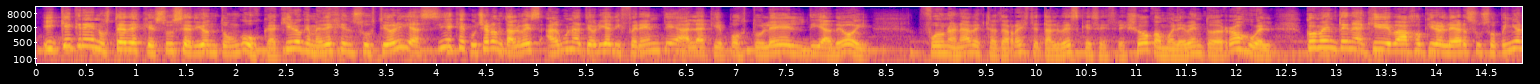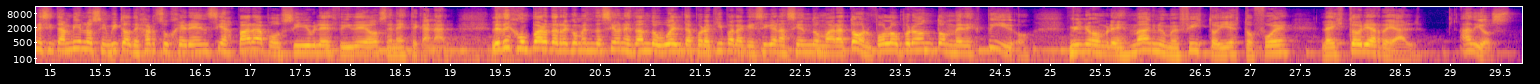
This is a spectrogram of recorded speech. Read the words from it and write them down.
¿Y qué creen ustedes que sucedió en Tunguska? Quiero que me dejen sus teorías, si es que escucharon tal vez alguna teoría diferente a la que postulé el día de hoy. ¿Fue una nave extraterrestre tal vez que se estrelló como el evento de Roswell? Comenten aquí debajo, quiero leer sus opiniones y también los invito a dejar sugerencias para posibles videos en este canal. Les dejo un par de recomendaciones dando vueltas por aquí para que sigan haciendo maratón. Por lo pronto me despido. Mi nombre es Magnum Mephisto y esto fue La Historia Real. Adiós.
